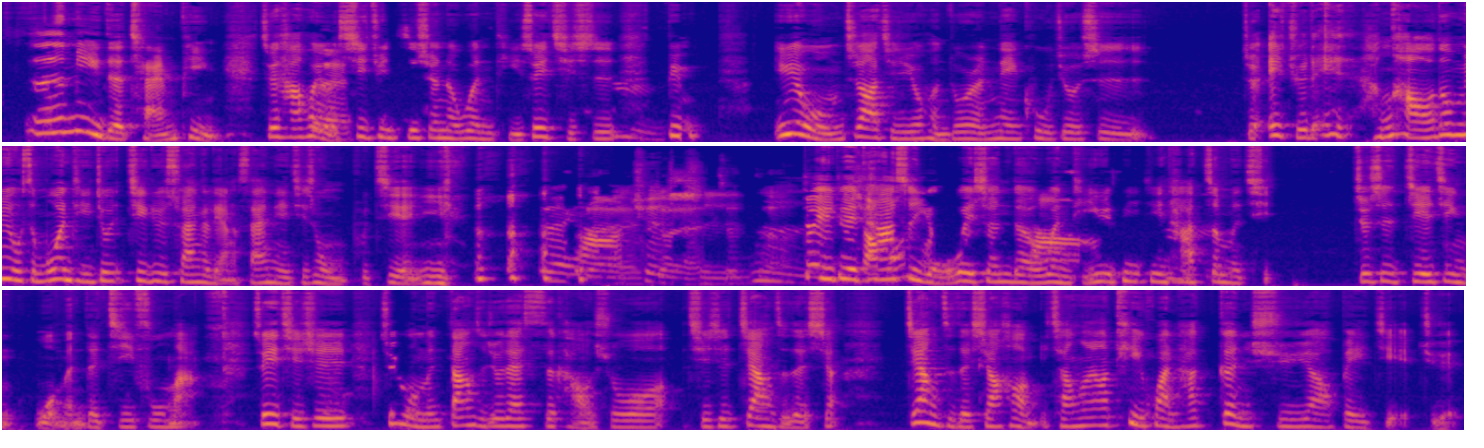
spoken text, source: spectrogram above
私密的产品，所以它会有细菌滋生的问题。所以其实并，因为我们知道，其实有很多人内裤就是就哎觉得哎很好，都没有什么问题，就纪律穿个两三年。其实我们不建议。对啊，确实，真的。对对，它是有卫生的问题，因为毕竟它这么近，就是接近我们的肌肤嘛。所以其实，所以我们当时就在思考说，其实这样子的消。这样子的消耗，常常要替换，它更需要被解决，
